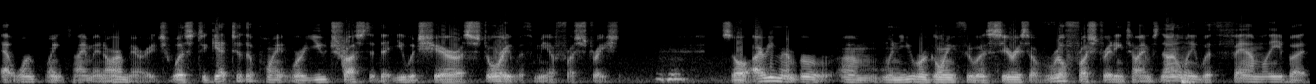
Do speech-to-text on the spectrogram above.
at one point in time in our marriage was to get to the point where you trusted that you would share a story with me of frustration. Mhm. So I remember um, when you were going through a series of real frustrating times, not only with family, but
